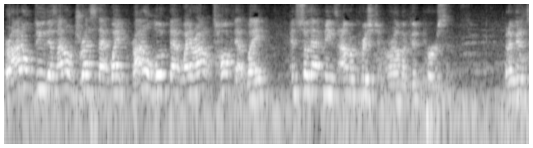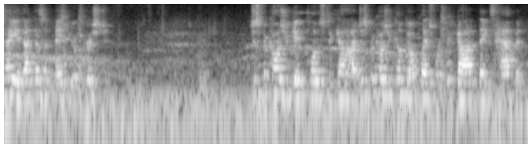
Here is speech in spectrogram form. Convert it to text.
or I don't do this. I don't dress that way, or I don't look that way, or I don't talk that way. And so that means I'm a Christian, or I'm a good person. But I'm going to tell you, that doesn't make you a Christian. Just because you get close to God, just because you come to a place where God things happen,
